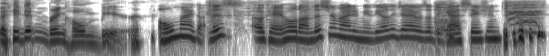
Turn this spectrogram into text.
that he didn't bring home beer. Oh my god. This okay, hold on. This reminded me the other day I was at the gas station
